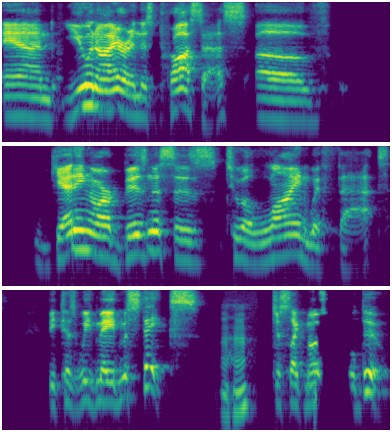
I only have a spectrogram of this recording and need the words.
And you and I are in this process of getting our businesses to align with that because we've made mistakes, mm-hmm. just like most people do.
